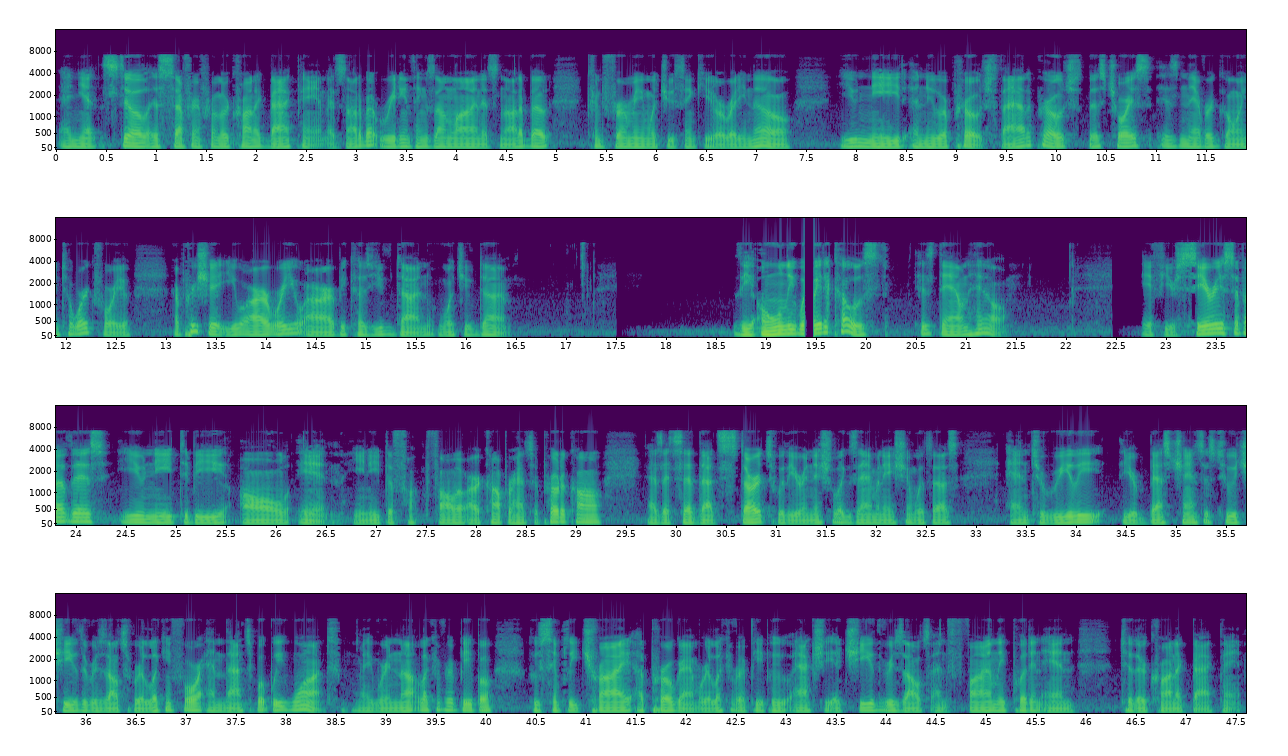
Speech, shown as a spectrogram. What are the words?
and yet still is suffering from their chronic back pain. It's not about reading things online. It's not about confirming what you think you already know. You need a new approach. That approach, this choice, is never going to work for you. Appreciate you are where you are because you've done what you've done. The only way to coast is downhill. If you're serious about this, you need to be all in. You need to follow our comprehensive protocol. As I said, that starts with your initial examination with us and to really your best chances to achieve the results we're looking for and that's what we want right? we're not looking for people who simply try a program we're looking for people who actually achieve the results and finally put an end to their chronic back pain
